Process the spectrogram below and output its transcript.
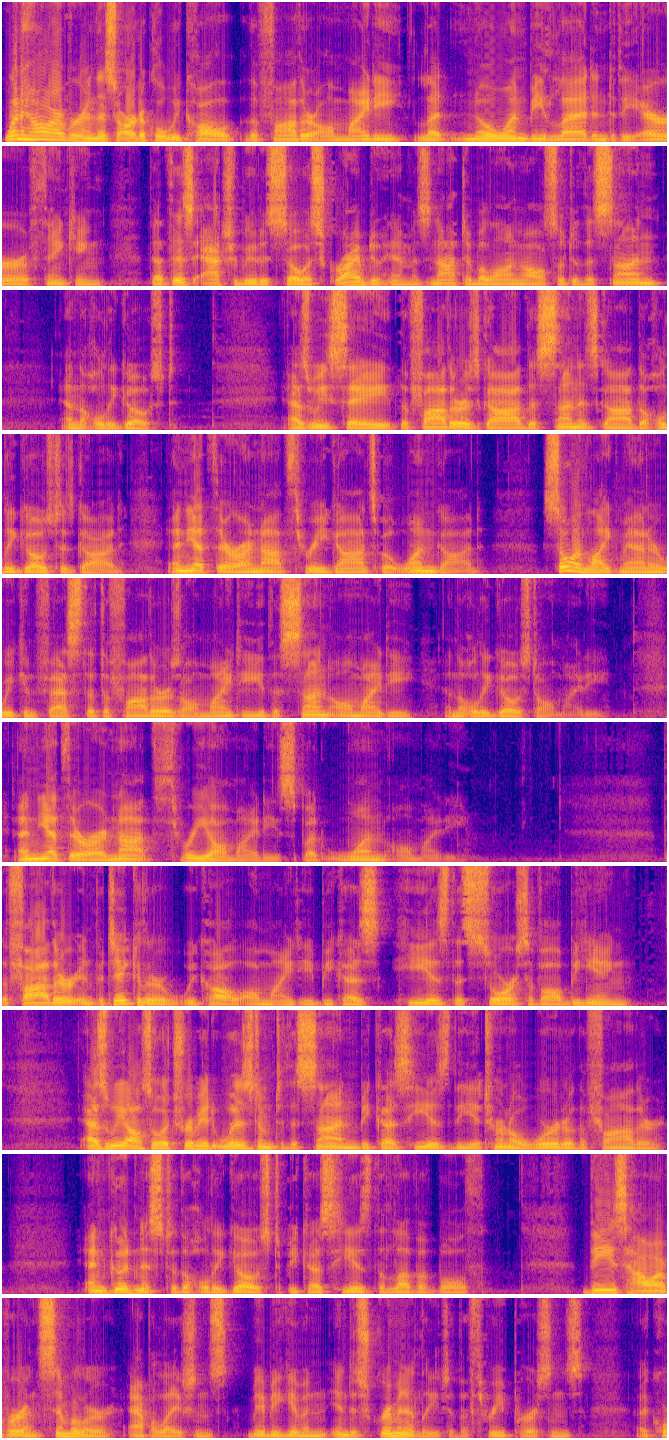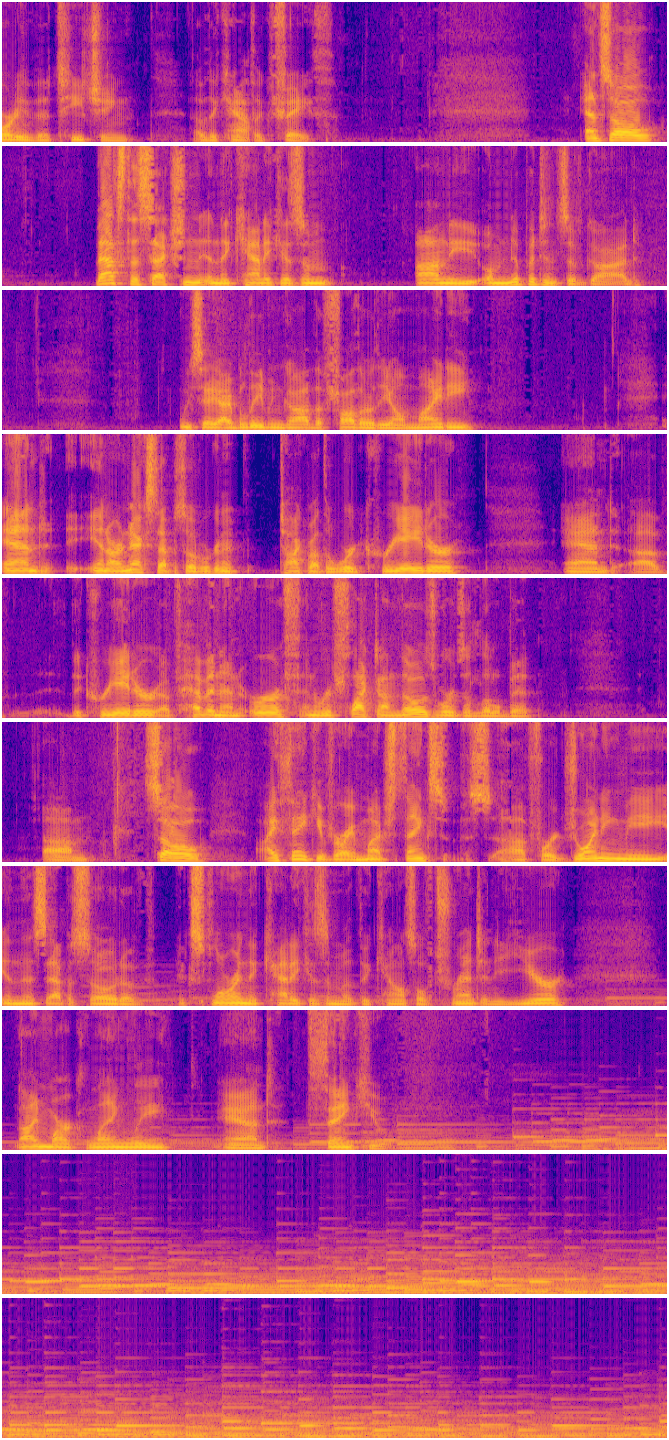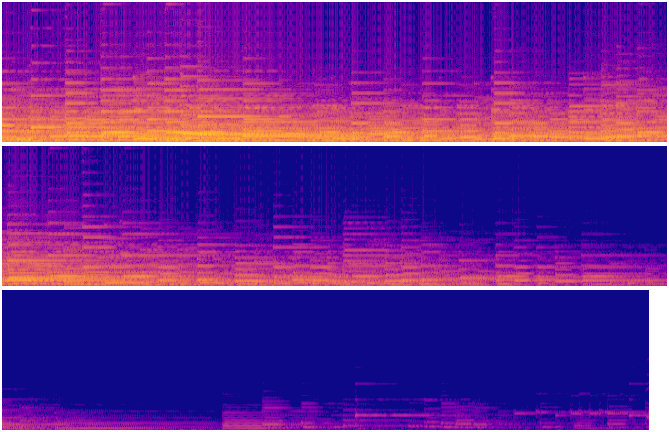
When, however, in this article we call the Father Almighty, let no one be led into the error of thinking that this attribute is so ascribed to him as not to belong also to the Son and the Holy Ghost. As we say, the Father is God, the Son is God, the Holy Ghost is God, and yet there are not three gods but one God. So, in like manner, we confess that the Father is Almighty, the Son Almighty, and the Holy Ghost Almighty. And yet there are not three Almighties, but one Almighty. The Father, in particular, we call Almighty because He is the source of all being. As we also attribute wisdom to the Son because He is the eternal Word of the Father, and goodness to the Holy Ghost because He is the love of both. These, however, and similar appellations may be given indiscriminately to the three persons according to the teaching of the Catholic faith. And so that's the section in the Catechism on the omnipotence of God. We say, I believe in God, the Father, of the Almighty. And in our next episode, we're going to talk about the word creator and uh, the creator of heaven and earth and reflect on those words a little bit. Um, so I thank you very much. Thanks uh, for joining me in this episode of Exploring the Catechism of the Council of Trent in a Year. I'm Mark Langley, and thank you.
